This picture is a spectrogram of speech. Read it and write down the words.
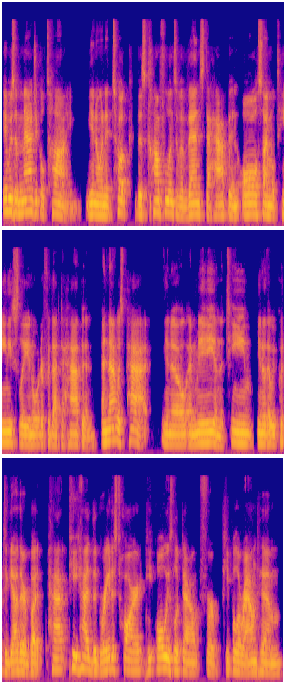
it was a magical time you know and it took this confluence of events to happen all simultaneously in order for that to happen. And that was pat you know and me and the team you know that we put together. But pat he had the greatest heart. He always looked out for people around him.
